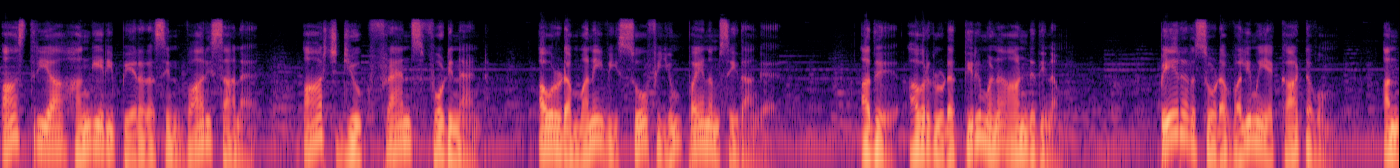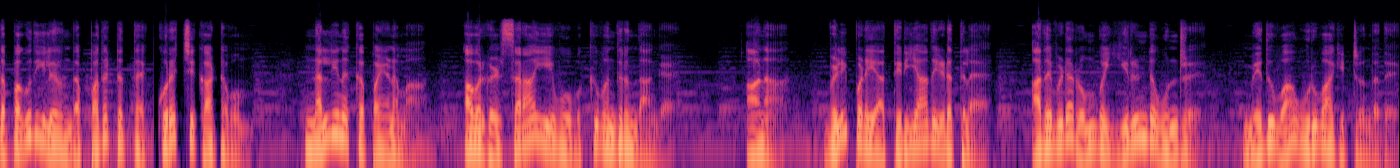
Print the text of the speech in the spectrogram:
ஆஸ்திரியா ஹங்கேரி பேரரசின் வாரிசான ஆர்ச் டியூக் பிரான்ஸ் ஃபோர்டினாண்ட் அவரோட மனைவி சோஃபியும் பயணம் செய்தாங்க. அது அவர்களோட திருமண ஆண்டு தினம். பேரரசோட வலிமையை காட்டவும் அந்த பகுதியில் இருந்த பதட்டத்தை குறைச்சு காட்டவும் நல்லிணக்க பயணமா அவர்கள் சராயேவோவுக்கு வந்திருந்தாங்க. ஆனா வெளிப்படையா தெரியாத இடத்துல அதைவிட ரொம்ப இருண்ட ஒன்று மெதுவா உருவாகிட்டு இருந்தது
